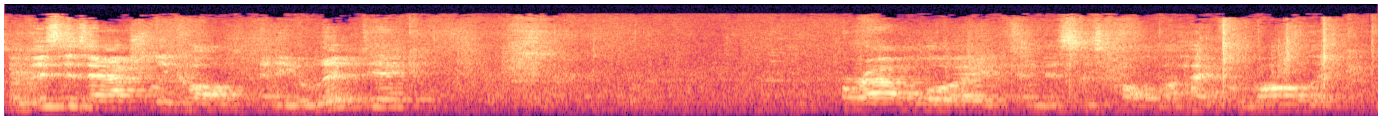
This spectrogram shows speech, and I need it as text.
So this is actually called an elliptic paraboloid, and this is called a hyperbolic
